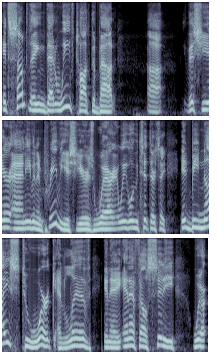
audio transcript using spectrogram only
It's something that we've talked about uh, this year and even in previous years, where we we would sit there and say it'd be nice to work and live in a NFL city where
